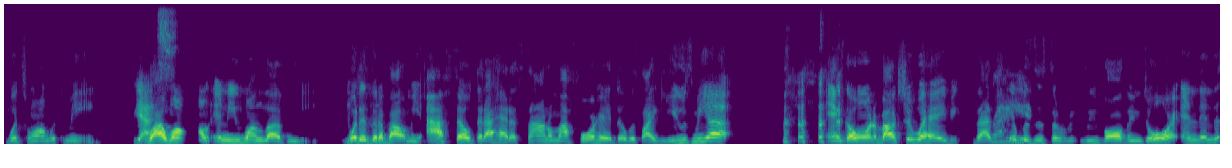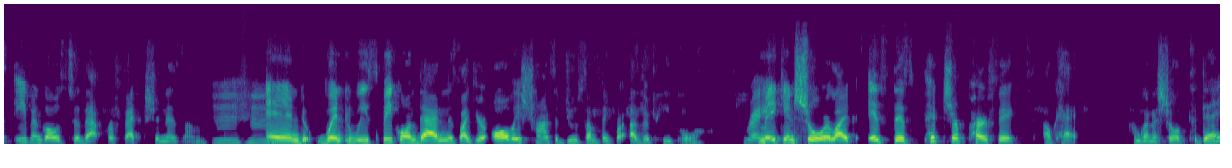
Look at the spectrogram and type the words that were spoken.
what's wrong with me? Yes. Why won't anyone love me? What is it mm-hmm. about me? I felt that I had a sign on my forehead that was like, use me up. And go on about your way because that's right. it was just a revolving door. And then this even goes to that perfectionism. Mm-hmm. And when we speak on that, and it's like you're always trying to do something for other people, right. making sure like it's this picture perfect. Okay, I'm going to show up today,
